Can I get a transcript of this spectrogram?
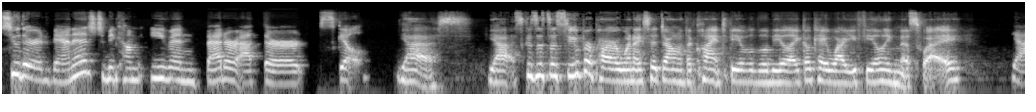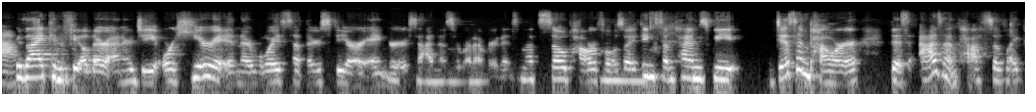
to their advantage to become even better at their skill. Yes. Yes. Because it's a superpower when I sit down with a client to be able to be like, okay, why are you feeling this way? Yeah. Because I can feel their energy or hear it in their voice that there's fear or anger or sadness or whatever it is. And that's so powerful. So I mm-hmm. think sometimes we disempower this as empaths of like,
